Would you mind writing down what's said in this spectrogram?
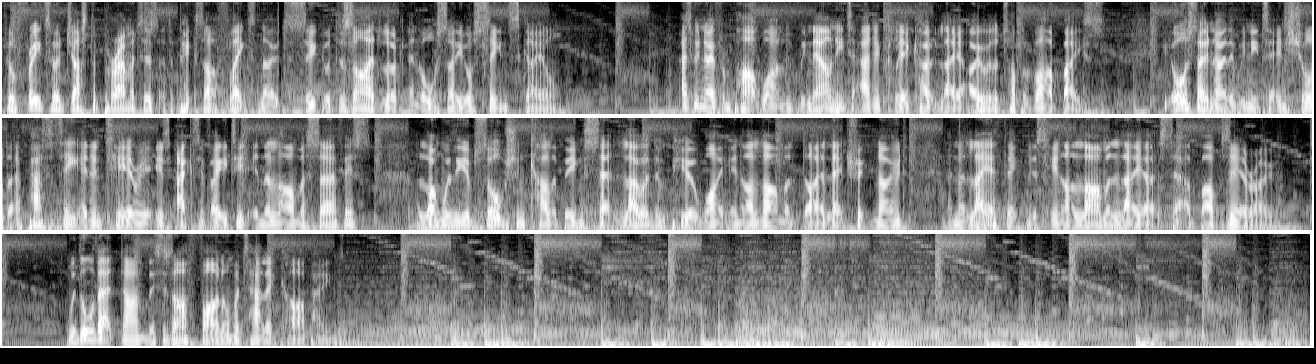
Feel free to adjust the parameters of the Pixar Flakes node to suit your desired look and also your scene scale. As we know from part 1, we now need to add a clear coat layer over the top of our base. We also know that we need to ensure that opacity and interior is activated in the lama surface, along with the absorption colour being set lower than pure white in our lama dielectric node and the layer thickness in our lama layer set above zero. With all that done, this is our final metallic car paint.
